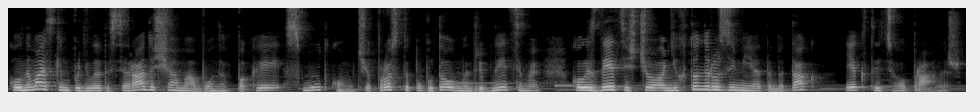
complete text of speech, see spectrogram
коли немає з ким поділитися радощами або навпаки смутком чи просто побутовими дрібницями, коли здається, що ніхто не розуміє тебе так, як ти цього прагнеш.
